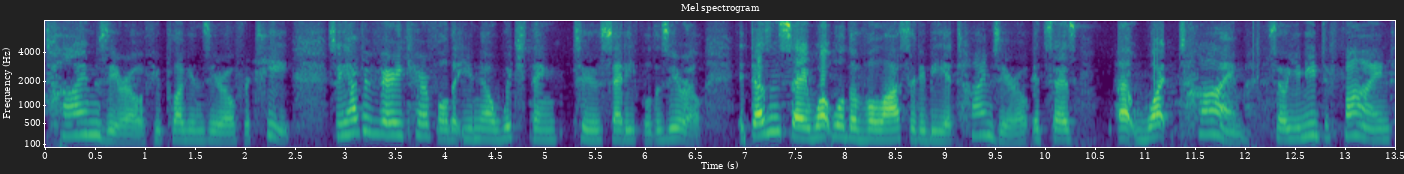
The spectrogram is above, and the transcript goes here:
time zero if you plug in zero for t. So you have to be very careful that you know which thing to set equal to zero. It doesn't say what will the velocity be at time zero. It says at what time. So you need to find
